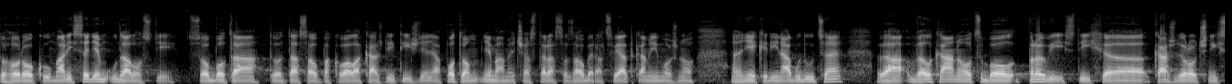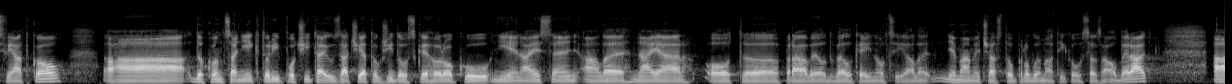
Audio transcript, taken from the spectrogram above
toho roku. Mali sedem udalostí. Sobota, to, tá sa opakovala každý týždeň a potom nemáme čas teraz sa zaoberať sviatkami, možno niekedy na budúce. A Veľká noc bol prvý z tých eh, každoročných sviatkov a dokonca niektorí počítajú začiatok židovského roku nie na jeseň, ale na jar od, e, práve od Veľkej noci, ale nemáme častou problematikou sa zaoberať. A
